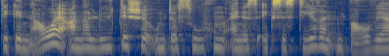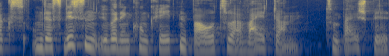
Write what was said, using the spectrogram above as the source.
die genaue analytische Untersuchung eines existierenden Bauwerks, um das Wissen über den konkreten Bau zu erweitern zum Beispiel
